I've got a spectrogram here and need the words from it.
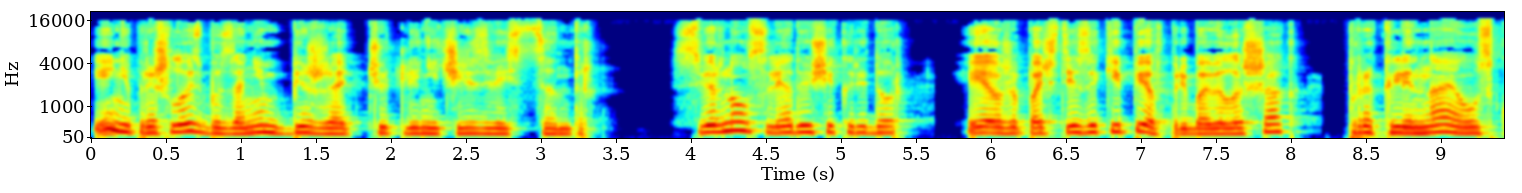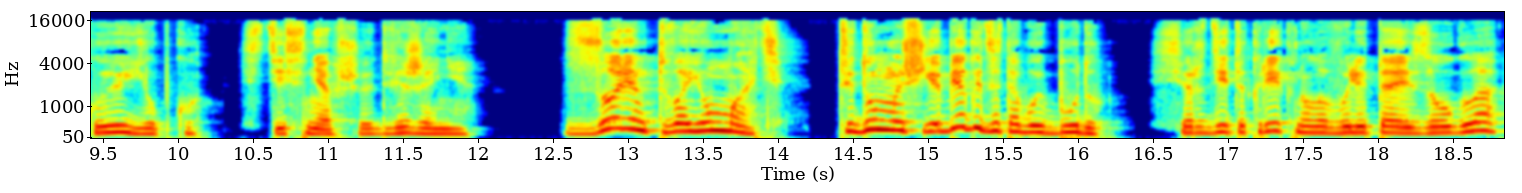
и не пришлось бы за ним бежать чуть ли не через весь центр. Свернул в следующий коридор. Я уже почти закипев прибавила шаг, проклиная узкую юбку, стеснявшую движение. «Зорин, твою мать! Ты думаешь, я бегать за тобой буду?» Сердито крикнула, вылетая из-за угла,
